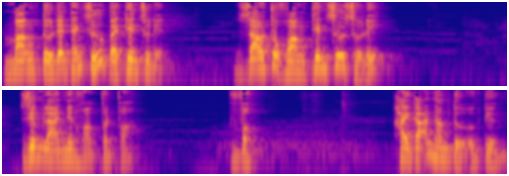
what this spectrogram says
Mang từ lên thánh sứ về thiên sư điện. Giao cho Hoàng thiên sư xử lý. Diêm la nhân hoàng phân phó. Vâng. Hai gã nam tử ứng tiếng.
